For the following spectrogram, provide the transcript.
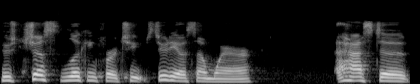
who's just looking for a cheap studio somewhere has to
